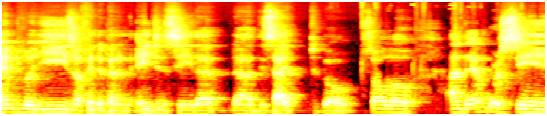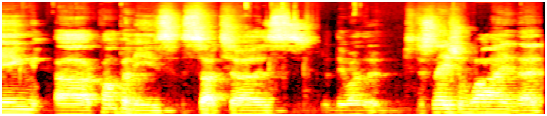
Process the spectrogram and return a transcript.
employees of independent agency that uh, decide to go solo, and then we're seeing uh, companies such as the one just nationwide that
